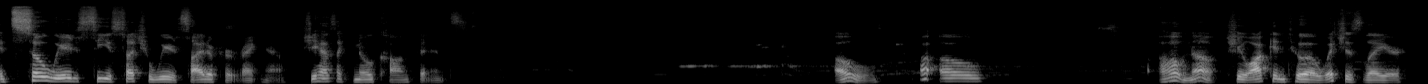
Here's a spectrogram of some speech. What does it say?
It's so weird to see such a weird side of her right now. She has like no confidence. Oh. Uh oh. Oh no. She walked into a witch's lair.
